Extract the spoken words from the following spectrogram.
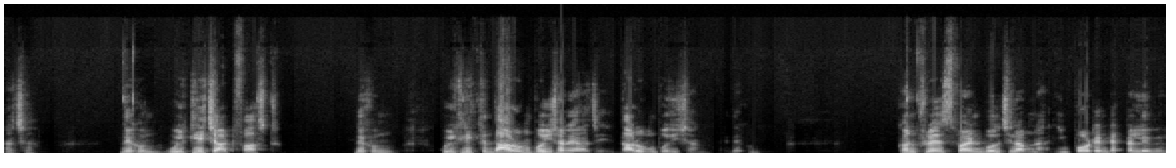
আচ্ছা। দেখুন উইকলি চার্ট ফার্স্ট দেখুন উইকলিতে দারুণ পজিশনে আছে, দারুণ পজিশন দেখুন। কনফ্লুয়েন্স পয়েন্ট বলছিলাম না ইম্পর্টেন্ট একটা লেভেল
